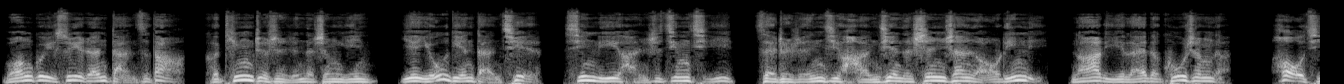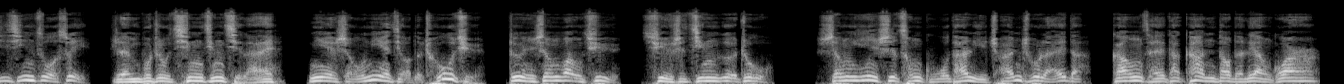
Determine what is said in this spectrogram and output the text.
王贵虽然胆子大，可听这是人的声音，也有点胆怯，心里很是惊奇。在这人迹罕见的深山老林里，哪里来的哭声呢？好奇心作祟，忍不住轻轻起来，蹑手蹑脚的出去，顿声望去，却是惊愕住。声音是从古坛里传出来的。刚才他看到的亮光，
